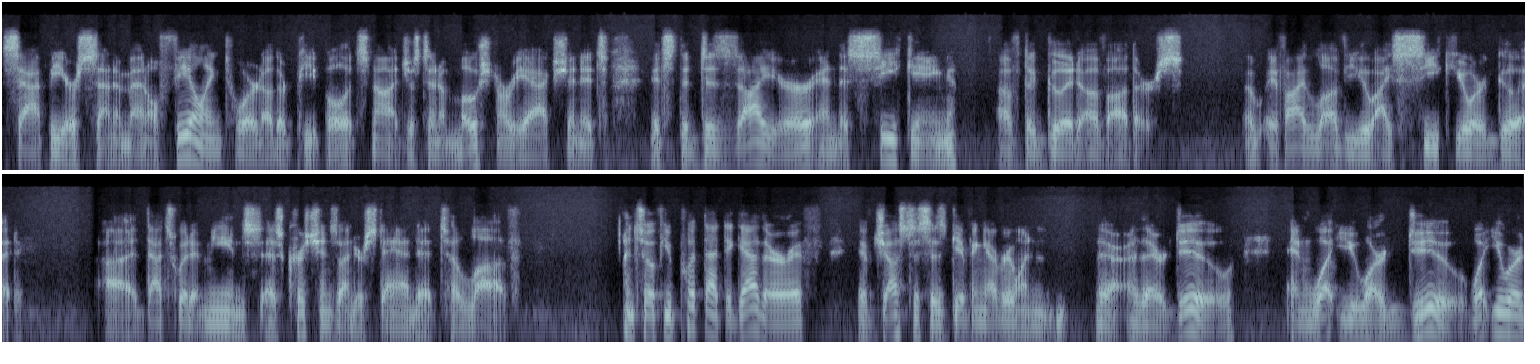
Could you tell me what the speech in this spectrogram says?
sappy or sentimental feeling toward other people. It's not just an emotional reaction. It's it's the desire and the seeking of the good of others. If I love you, I seek your good. Uh, that's what it means, as Christians understand it, to love. And so, if you put that together, if if justice is giving everyone their their due, and what you are due, what you are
